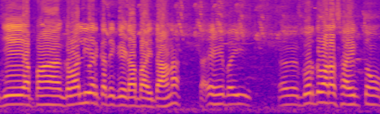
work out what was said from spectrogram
ਜੇ ਆਪਾਂ ਗਵਾਲੀਅਰ ਕਦੇ ਗੇੜਾ ਵੱਜਦਾ ਹਨਾ, ਤਾਂ ਇਹ ਬਾਈ ਗੁਰਦੁਆਰਾ ਸਾਹਿਬ ਤੋਂ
